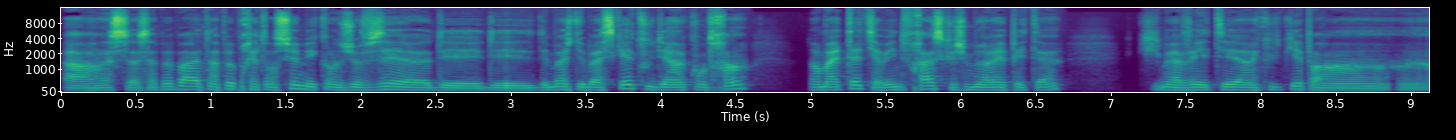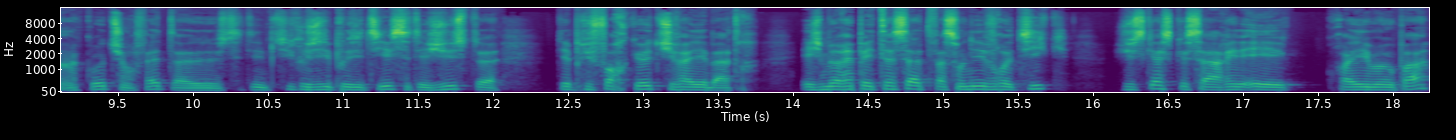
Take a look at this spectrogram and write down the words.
alors ça, ça peut paraître un peu prétentieux, mais quand je faisais des, des, des matchs de basket ou des 1 contre 1, dans ma tête il y avait une phrase que je me répétais qui m'avait été inculquée par un, un coach en fait. C'était une psychologie positive, c'était juste t'es plus fort qu'eux, tu vas les battre. Et je me répétais ça de façon névrotique jusqu'à ce que ça arrive. Et croyez-moi ou pas,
